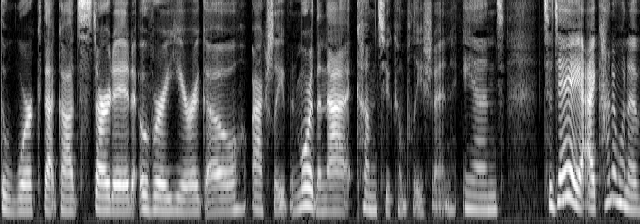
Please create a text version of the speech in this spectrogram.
the work that God started over a year ago, actually, even more than that, come to completion. And today, I kind of want to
